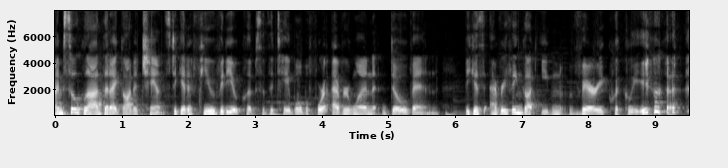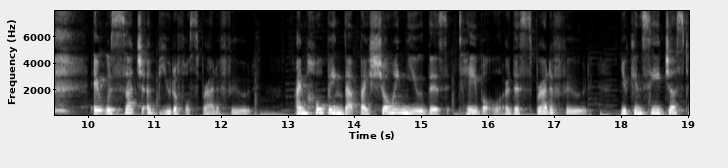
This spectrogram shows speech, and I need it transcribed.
I'm so glad that I got a chance to get a few video clips of the table before everyone dove in because everything got eaten very quickly. it was such a beautiful spread of food. I'm hoping that by showing you this table or this spread of food, you can see just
